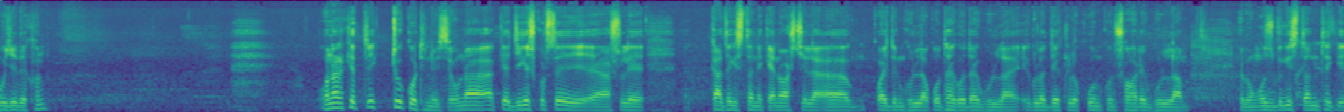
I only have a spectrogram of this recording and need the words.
ওই যে দেখুন ওনার ক্ষেত্রে একটু কঠিন হয়েছে। ওনাকে জিজ্ঞেস করছে আসলে কাজাকিস্তানে কেন আসছিল কয়দিন ঘুরলাম কোথায় কোথায় ঘুরলাম এগুলো দেখল, কোন কোন শহরে ঘুরলাম। এবং উজবেকিস্তান থেকে,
